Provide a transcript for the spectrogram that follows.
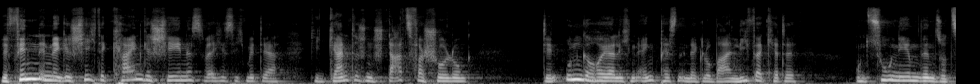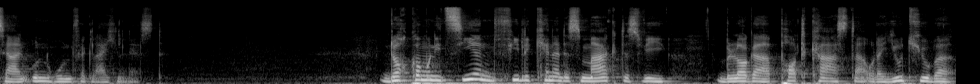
Wir finden in der Geschichte kein Geschehnis, welches sich mit der gigantischen Staatsverschuldung, den ungeheuerlichen Engpässen in der globalen Lieferkette und zunehmenden sozialen Unruhen vergleichen lässt. Doch kommunizieren viele Kenner des Marktes wie Blogger, Podcaster oder YouTuber,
